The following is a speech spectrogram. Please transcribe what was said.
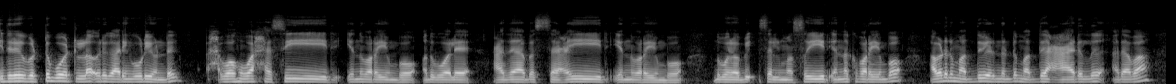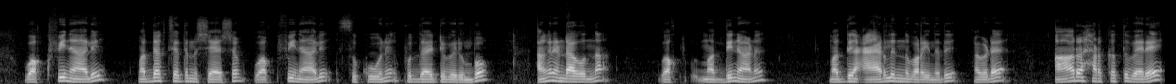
ഇതിൽ വിട്ടുപോയിട്ടുള്ള ഒരു കാര്യം കൂടിയുണ്ട് വഹുവ ഹസീർ എന്ന് പറയുമ്പോൾ അതുപോലെ അദാബ സഈർ എന്ന് പറയുമ്പോൾ അതുപോലെ ബിസൽ മസീർ എന്നൊക്കെ പറയുമ്പോൾ അവിടെ ഒരു മദ് വരുന്നുണ്ട് മദ് ആരില് അഥവാ വഖഫിനാല് മദ്യക്ഷത്തിന് ശേഷം വഖഫിനാല് സുക്കൂന് പുതുതായിട്ട് വരുമ്പോൾ അങ്ങനെ ഉണ്ടാകുന്ന വഖ് മദ്ദിനാണ് മദ് ആറിൽ എന്ന് പറയുന്നത്. അവിടെ ആറ് ഹർക്കത്ത് വരെ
